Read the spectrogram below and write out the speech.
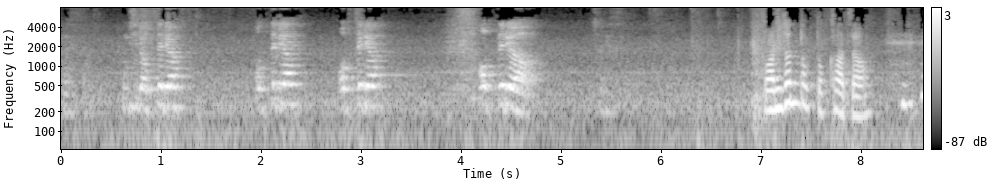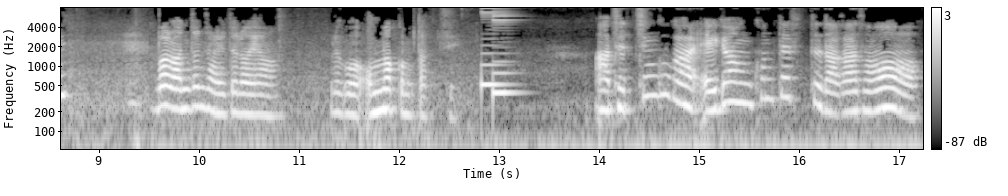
그랬어 동실이 엎드려 엎드려 엎드려 엎드려. 완전 똑똑하죠? 말 완전 잘 들어요. 그리고 엄마 껌딱지. 아, 제 친구가 애견 콘테스트 나가서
